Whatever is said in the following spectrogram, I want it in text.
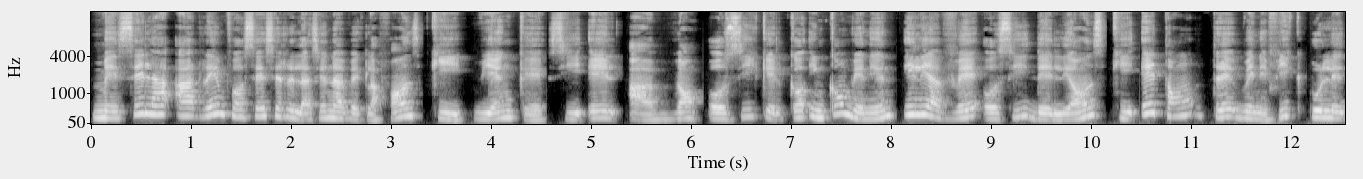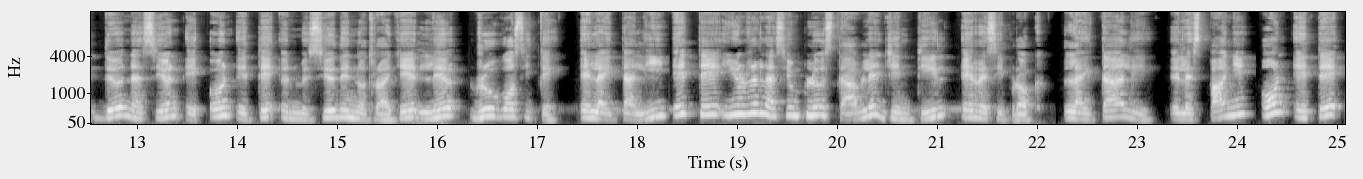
mais cela a renforcé ses relations avec la France qui, bien que si elle avait aussi quelques inconvénients, il y avait aussi des liens qui étaient très bénéfiques pour les deux nations et ont été un monsieur de notre leur rugosité et l'Italie était une relation plus stable, gentille et réciproque. L'Italie et l'Espagne ont été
